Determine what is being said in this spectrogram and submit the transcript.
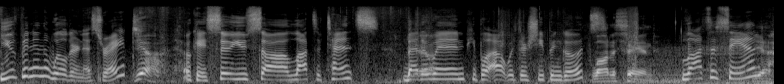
you've been in the wilderness, right? Yeah. Okay, so you saw lots of tents, Bedouin, people out with their sheep and goats. A lot of sand. Lots of sand. Yeah.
